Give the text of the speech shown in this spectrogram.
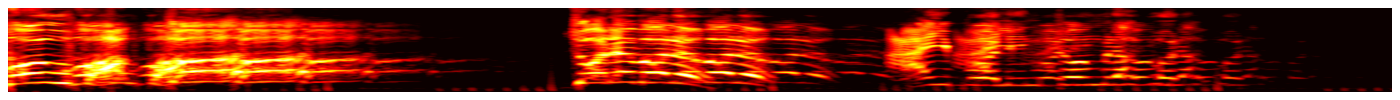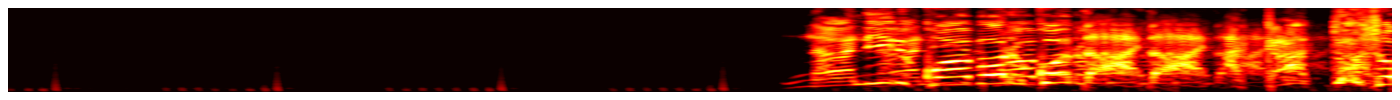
বউ ভক্ত? জোরে বলো। আই বলিন তোমরা বলো। নানির কবর কোথায়? আর কাঁদতেছো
